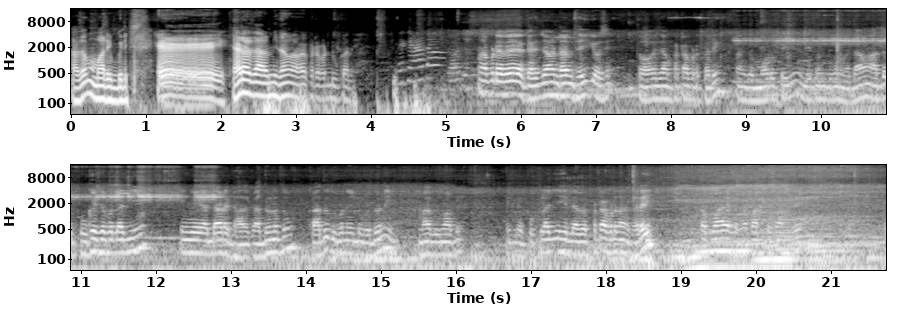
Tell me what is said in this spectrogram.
હા તો મારી બધી હેડા તાર મી ધામ હવે ફટાફટ દુકાને આપણે હવે ઘરે જવાનો ટાઈમ થઈ ગયો છે. તો હવે જામ ફટાફટ કરી કારણ કે મોડું થઈ ગયું દુકાન દુકાન વધાવો આ તો ભૂખે છે બદલાજી કેમ કે આ દાડે ખાધું નહોતું. ખાધું હતું પણ એટલું બધું નહીં. માપે માપે. એટલે ભૂખ લાગી એટલે હવે ફટાફટ તમે ઘરે કપા આવ્યા છે કપાસ કપાસ છે. તો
